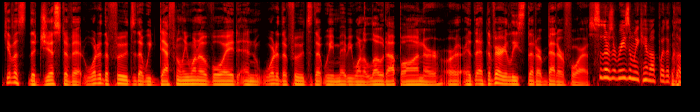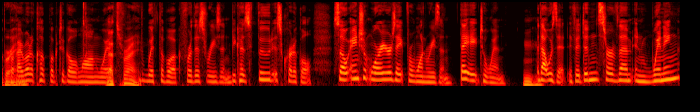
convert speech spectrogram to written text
Give us the gist of it. What are the foods that we definitely want to avoid, and what are the foods that we maybe want to load up on, or, or at the very least that are better for us? So there's a reason we came up with a cookbook. I wrote a cookbook to go along with That's right. with the book for this reason because food is critical. So ancient warriors ate for one reason. They ate to win. Mm-hmm. That was it. If it didn't serve them in winning,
